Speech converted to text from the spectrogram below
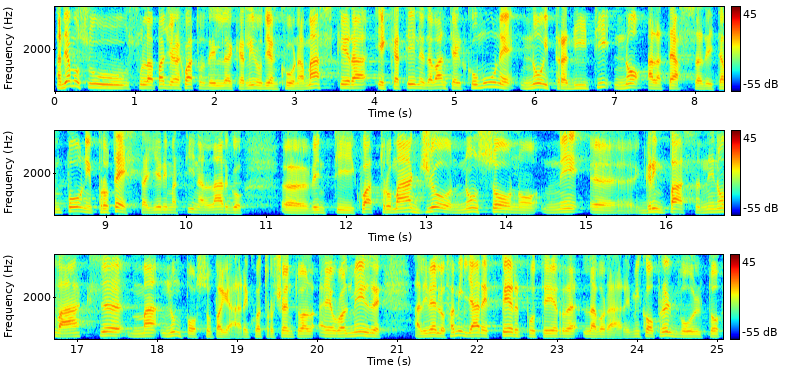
Andiamo su, sulla pagina 4 del Carlino di Ancona, maschera e catene davanti al comune, noi traditi, no alla tassa dei tamponi, protesta ieri mattina al largo eh, 24 maggio, non sono né eh, Green Pass né Novax, ma non posso pagare 400 euro al mese a livello familiare per poter lavorare. Mi copre il volto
